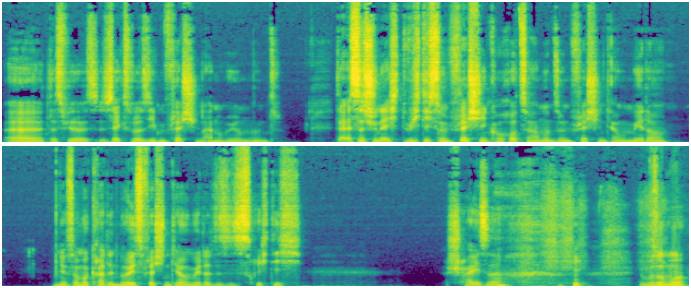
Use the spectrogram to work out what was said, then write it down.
äh, dass wir sechs oder sieben Fläschchen anrühren. Und da ist es schon echt wichtig, so einen Fläschchenkocher zu haben und so ein Fläschchenthermometer. Jetzt haben wir gerade ein neues Fläschchenthermometer, das ist richtig scheiße. da muss man mal,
